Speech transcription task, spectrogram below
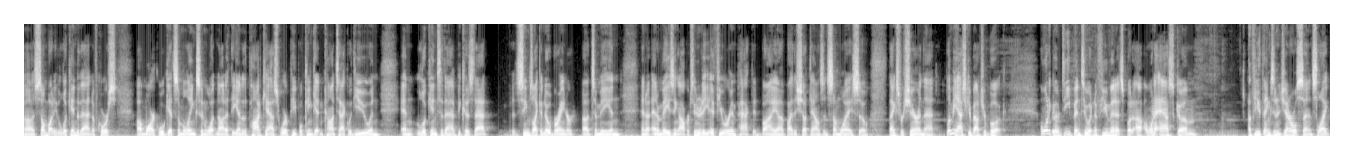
uh, somebody to look into that. And of course, uh, Mark will get some links and whatnot at the end of the podcast where people can get in contact with you and and look into that because that seems like a no-brainer uh, to me and, and a, an amazing opportunity if you were impacted by uh, by the shutdowns in some way. So, thanks for sharing that. Let me ask you about your book. I want to go deep into it in a few minutes, but I, I want to ask um, a few things in a general sense, like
